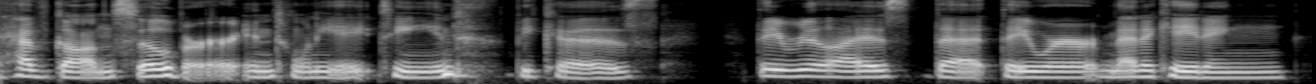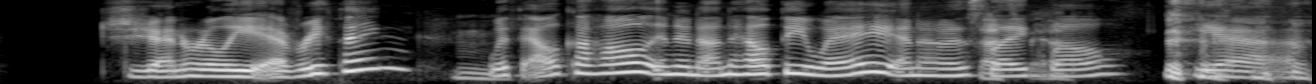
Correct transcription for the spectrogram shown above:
have gone sober in 2018 because they realized that they were medicating generally everything Hmm. with alcohol in an unhealthy way and I was That's like, bad. well, yeah.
